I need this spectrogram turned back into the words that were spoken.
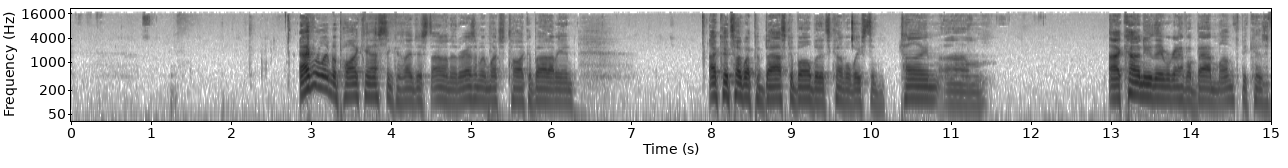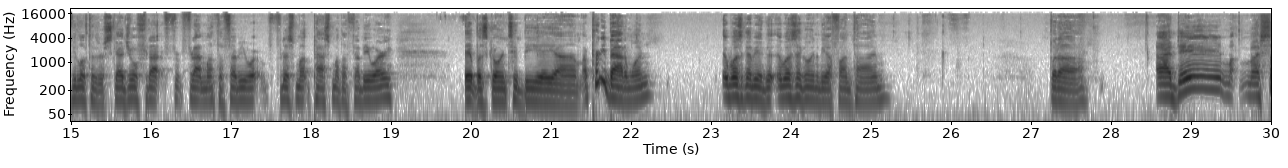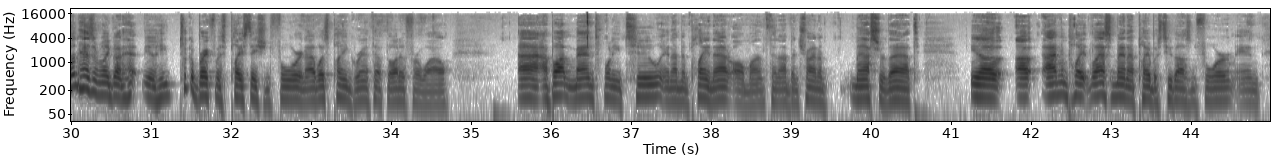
I haven't really been podcasting because I just, I don't know, there hasn't been much to talk about. I mean, I could talk about basketball, but it's kind of a waste of time. Um, I kind of knew they were going to have a bad month because if you looked at their schedule for that for, for that month of February, for this month, past month of February, it was going to be a um, a pretty bad one. It wasn't going to be a good, it wasn't going to be a fun time. But uh, I did. My, my, son hasn't really gone. You know, he took a break from his PlayStation Four, and I was playing Grand Theft Auto for a while. Uh, I bought Madden 22, and I've been playing that all month, and I've been trying to master that. You know, I, I haven't played. The last Madden I played was 2004, and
